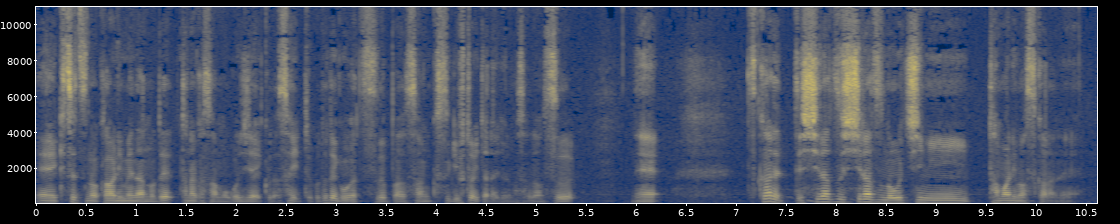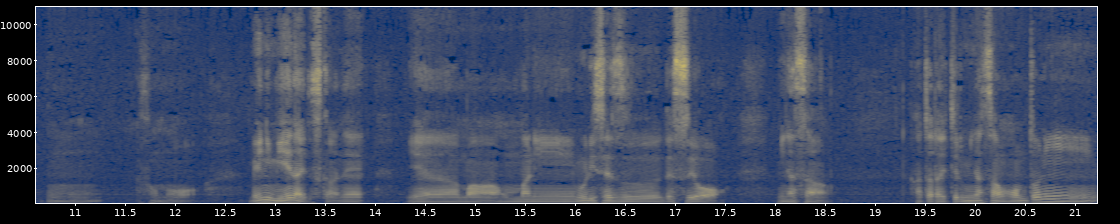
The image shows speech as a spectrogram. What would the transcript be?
えー季節の変わり目なので、田中さんもご自愛ください。ということで、5月スーパーサンクスギフトをいただいております。ありがとうございます。ね。疲れって知らず知らずのうちに溜まりますからね。うん。その、目に見えないですからね。いや、まあ、ほんまに無理せずですよ。皆さん。働いてる皆さん、本当に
